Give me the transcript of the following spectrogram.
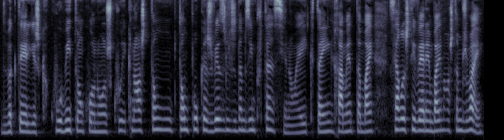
de bactérias que coabitam connosco e que nós tão, tão poucas vezes lhes damos importância, não é? E que têm realmente também, se elas estiverem bem, nós estamos bem.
